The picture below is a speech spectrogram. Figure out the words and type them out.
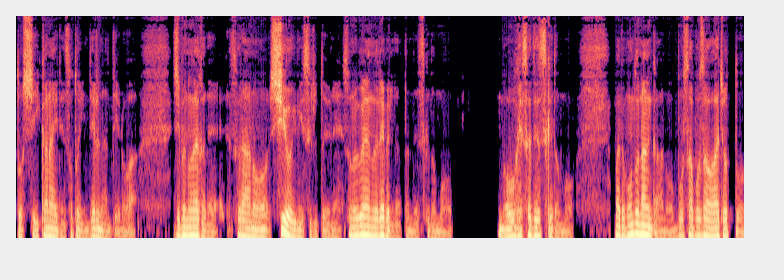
トしていかないで外に出るなんていうのは、自分の中で、それはあの、死を意味するというね、そのぐらいのレベルだったんですけども、まあ、大げさですけども、まあ、でも本当なんかあの、ボサボサはちょっとっ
